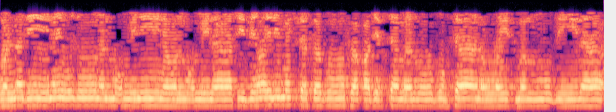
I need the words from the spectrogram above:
والذين يؤذون المؤمنين والمؤمنات بغير ما اكتسبوا فقد احتملوا بهتانا وإثما مبينا.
